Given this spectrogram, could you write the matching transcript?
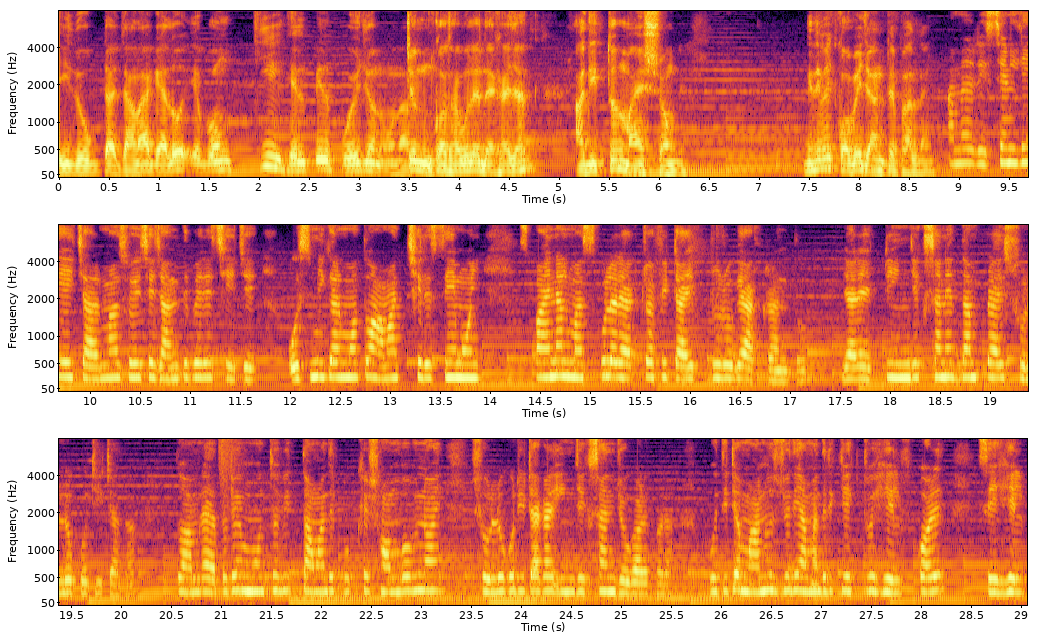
এই রোগটা জানা গেল এবং কি হেল্পের প্রয়োজন ওনার। চলুন কথা বলে দেখা যাক আদিত্যর মায়ের সঙ্গে। দিদিভাই কবে জানতে পারলেন? আমরা রিসেন্টলি এই চার মাস হয়েছে জানতে পেরেছি যে অস্মিকার মতো আমার ছেলে সেম ওই spinal muscular atrophy type two রোগে আক্রান্ত, যার একটি ইঞ্জেকশনের দাম প্রায় ষোলো কোটি টাকা। তো আমরা এতটাই মধ্যবিত্ত, আমাদের পক্ষে সম্ভব নয় ষোলো কোটি টাকার ইঞ্জেকশন জোগাড় করা। প্রতিটা মানুষ যদি আমাদেরকে একটু হেল্প করে, সেই হেল্প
